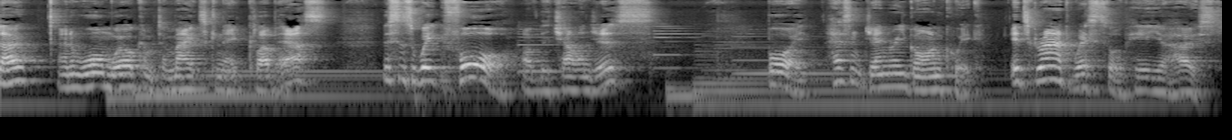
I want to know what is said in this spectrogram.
Hello, and a warm welcome to Mates Connect Clubhouse. This is week four of the challenges. Boy, hasn't January gone quick? It's Grant Westthorpe here, your host.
